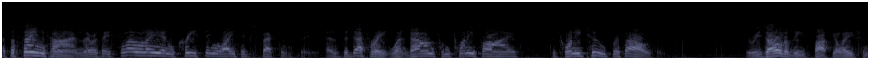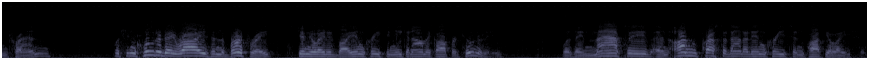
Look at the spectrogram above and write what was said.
At the same time, there was a slowly increasing life expectancy as the death rate went down from 25 to 22 per thousand. The result of these population trends, which included a rise in the birth rate stimulated by increasing economic opportunities, was a massive and unprecedented increase in population,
